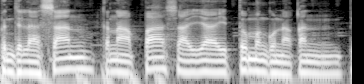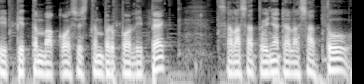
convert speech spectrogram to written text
penjelasan kenapa saya itu menggunakan bibit tembakau sistem berpolibag. Salah satunya adalah satu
